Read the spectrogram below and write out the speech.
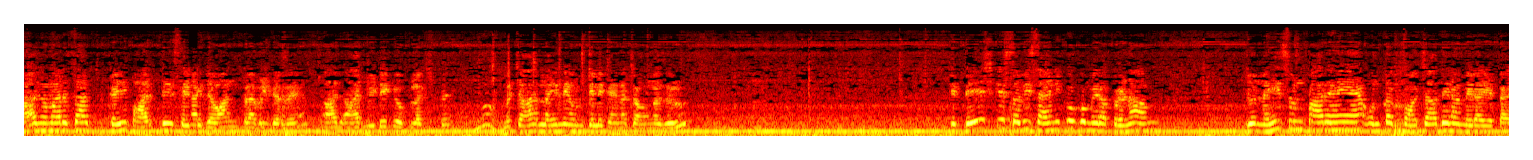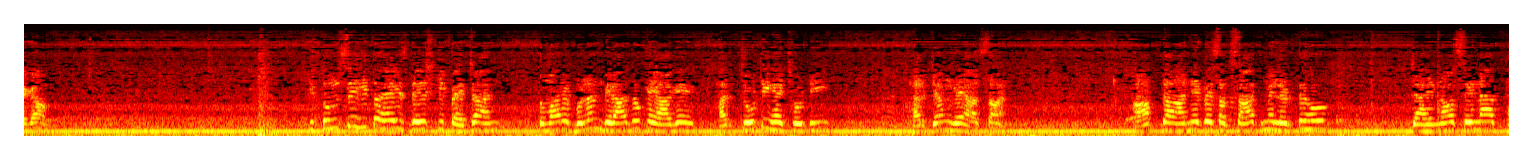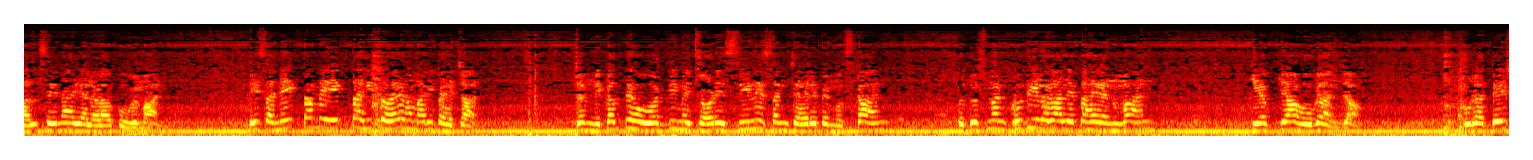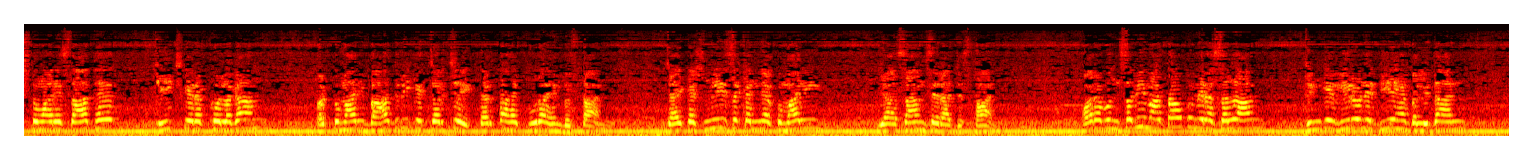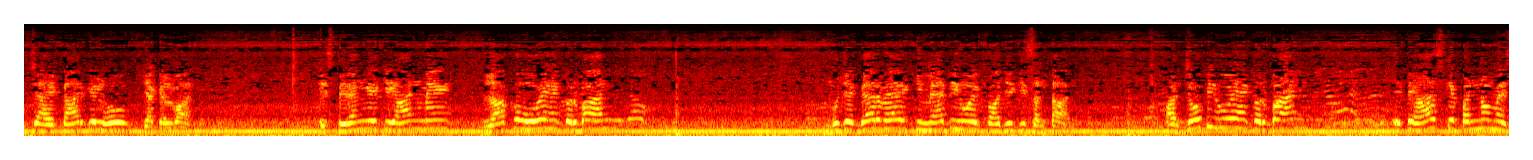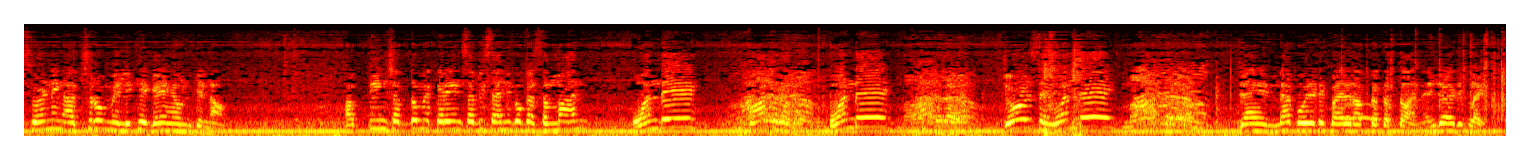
आज हमारे साथ कई भारतीय सेना के जवान ट्रैवल कर रहे हैं। आज आर्मी डे के उपलक्ष्य पे। मैं चार लाइनें उनके लिए कहना चाहूँगा ज़रूर। कि देश के सभी सैनिकों को मेरा प्रणाम। जो नहीं सुन पा रहे हैं, उन तक पहुँचा देना मेरा ये पैगाम। कि तुमसे ही तो है इस देश की पहचान। तुम्हारे बुलंद बिरादों के आगे हर चोटी है छोटी, हर जंग है आसान। आपदा आने पे सब साथ में लड़ते हो चाहे नौसेना थल सेना या लड़ाकू विमान। इस अनेकता में एकता ही तो है हमारी पहचान। जब निकलते हो वर्दी में चौड़े सीने संग चेहरे पे मुस्कान तो दुश्मन खुद ही लगा लेता है अनुमान कि अब क्या होगा अंजाम। पूरा देश तुम्हारे साथ है, खींच के रखो लगाम, और तुम्हारी बहादुरी के चर्चे करता है पूरा हिंदुस्तान। चाहे कश्मीर से कन्याकुमारी या आसाम से राजस्थान। और अब उन सभी माताओं को मेरा सलाम जिनके वीरों ने दिए हैं बलिदान, चाहे कारगिल हो या गलवान। इस तिरंगे की आन में लाखों हुए हैं कुर्बान। मुझे गर्व है कि मैं भी हूँ एक फौजी की संतान। और जो भी हुए हैं कुर्बान, इतिहास के पन्नों में स्वर्णिम अक्षरों में लिखे गए हैं उनके नाम। अब तीन शब्दों में करें इन सभी सैनिकों का सम्मान। वंदे मातरम। वंदे ज़ोर से वंदे जय हिंद मैं पोलिटिक पायलट आपका कप्तान एंजॉय द फ़्लाइट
